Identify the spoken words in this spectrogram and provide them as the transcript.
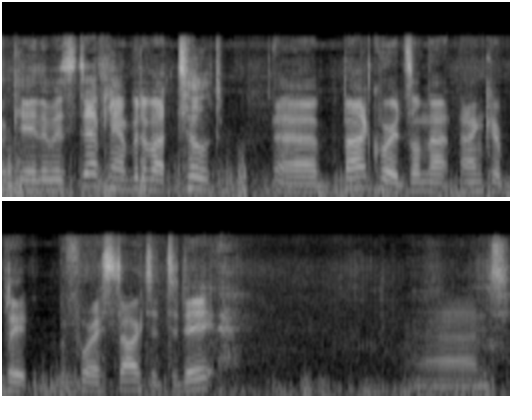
Okay, there was definitely a bit of a tilt uh, backwards on that anchor plate before I started today. And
